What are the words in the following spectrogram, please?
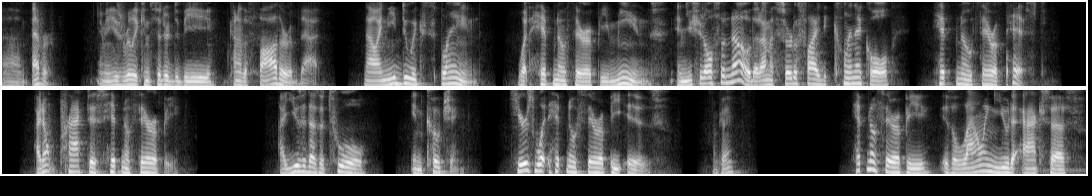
um, ever. I mean, he's really considered to be kind of the father of that. Now, I need to explain what hypnotherapy means. And you should also know that I'm a certified clinical hypnotherapist. I don't practice hypnotherapy, I use it as a tool in coaching. Here's what hypnotherapy is. Okay? Hypnotherapy is allowing you to access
